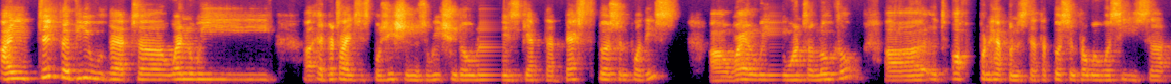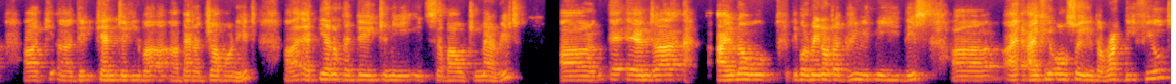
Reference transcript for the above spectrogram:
I take the view that uh, when we uh, advertise these positions, we should always get the best person for this. Uh, while we want a local, uh, it often happens that the person from overseas uh, uh, uh, can deliver a, a better job on it. Uh, at the end of the day, to me, it's about merit. Uh, and uh, I know people may not agree with me this. Uh, I, I feel also in the rugby field,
